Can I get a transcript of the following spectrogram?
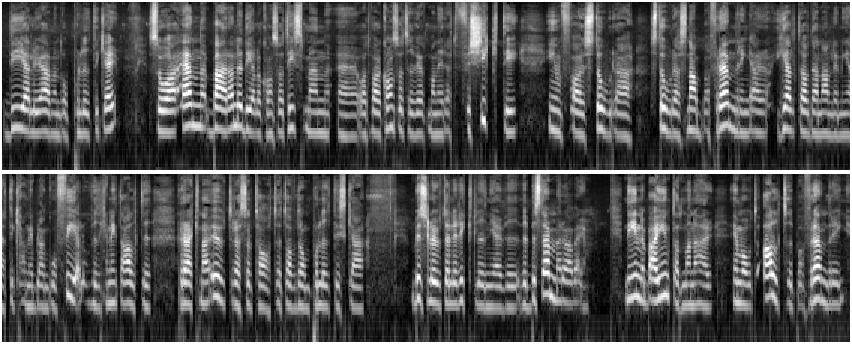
det gäller ju även då politiker. Så en bärande del av konservatismen eh, och att vara konservativ är att man är rätt försiktig inför stora, stora snabba förändringar. Helt av den anledningen att det kan ibland gå fel och vi kan inte alltid räkna ut resultatet av de politiska beslut eller riktlinjer vi, vi bestämmer över. Det innebär ju inte att man är emot all typ av förändring.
